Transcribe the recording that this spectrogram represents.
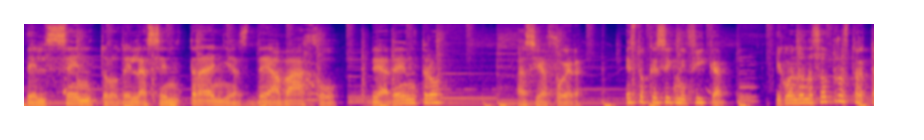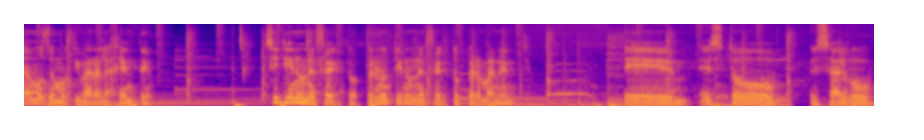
del centro, de las entrañas, de abajo, de adentro, hacia afuera. ¿Esto qué significa? Que cuando nosotros tratamos de motivar a la gente, sí tiene un efecto, pero no tiene un efecto permanente. Eh, esto es algo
